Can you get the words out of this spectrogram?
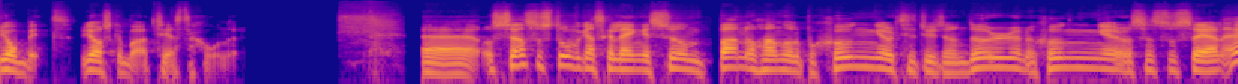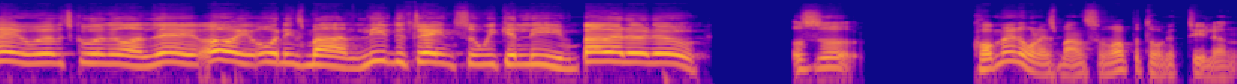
jobbigt, jag ska bara tre stationer. Eh, och sen så står vi ganska länge i Sumpan och han håller på och sjunger och tittar ut genom dörren och sjunger och sen så säger han Hey, what's going on? Hey, oj, ordningsman, leave the train so we can leave. Ba-ba-do-do. Och så kommer en ordningsman som var på tåget tydligen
